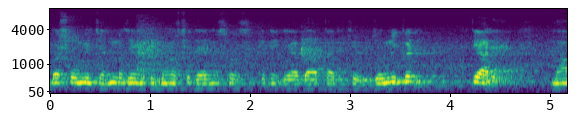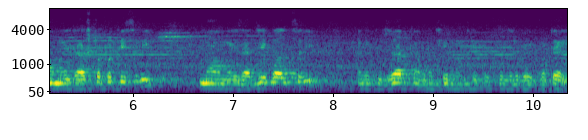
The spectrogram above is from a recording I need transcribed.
બસોમી જન્મજયંતિ મહોત્સવ દયાનંદ સરસ્વતીની ગયા બાર તારીખે ઉજવણી કરી. ત્યારે મહામય રાષ્ટ્રપતિશ્રી મહામય રાજ્યપાલશ્રી અને ગુજરાતના મુખ્યમંત્રી ભૂપેન્દ્રભાઈ પટેલ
